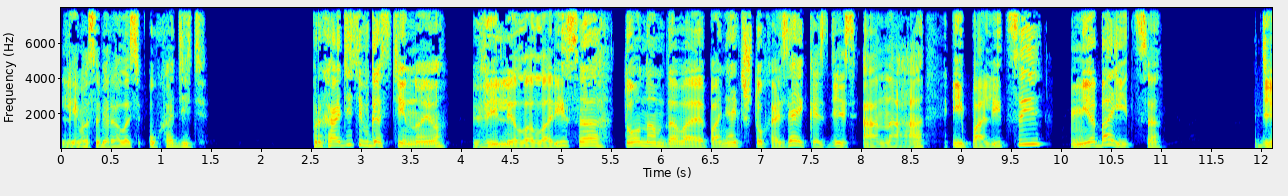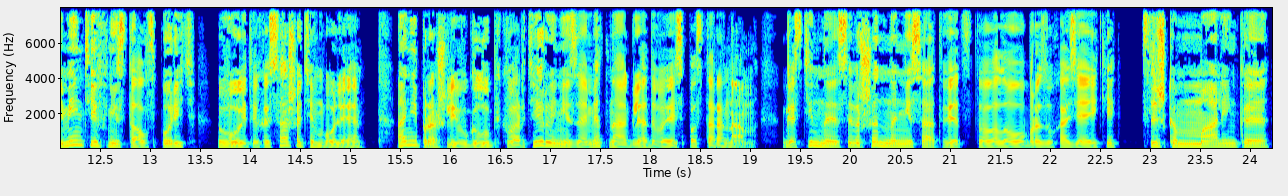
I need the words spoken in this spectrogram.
либо собиралась уходить. «Проходите в гостиную», — велела Лариса, тоном давая понять, что хозяйка здесь она и полиции не боится. Дементьев не стал спорить, Войтых и Саша тем более. Они прошли вглубь квартиры, незаметно оглядываясь по сторонам. Гостиная совершенно не соответствовала образу хозяйки, слишком маленькая,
